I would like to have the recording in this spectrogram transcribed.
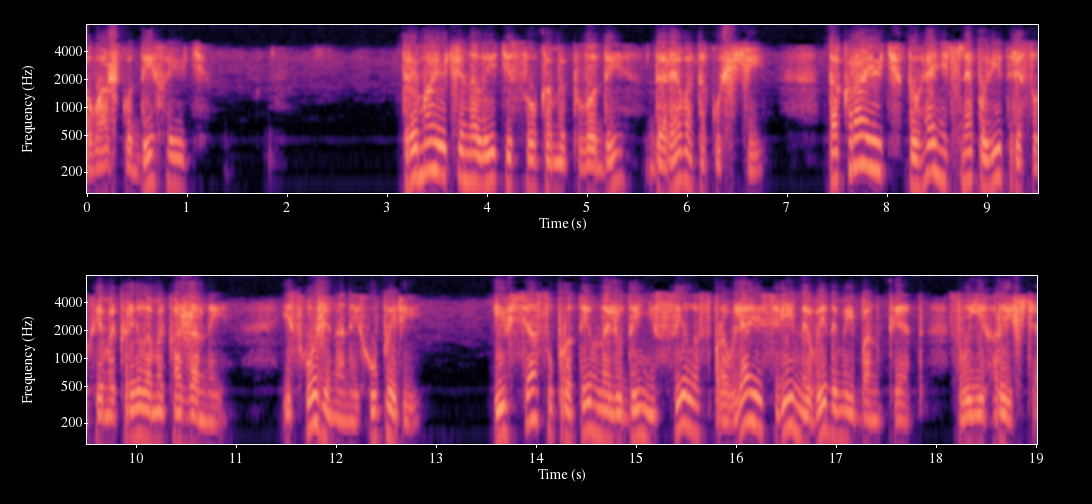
то важко дихають, тримаючи налиті соками плоди, дерева та кущі, та крають туге нічне повітря сухими крилами кажани і схожі на них упері. І вся супротивна людині сила справляє свій невидимий банкет, свої грища,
